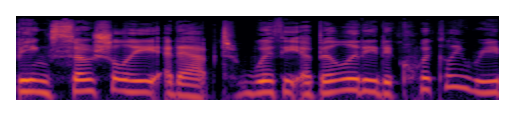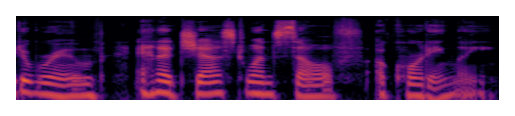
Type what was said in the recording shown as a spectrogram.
Being socially adept with the ability to quickly read a room and adjust oneself accordingly.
